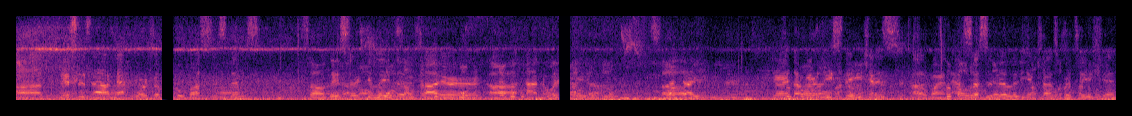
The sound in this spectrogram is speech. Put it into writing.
uh, this is our network of school bus systems. So they circulate the entire uh, Hanoi area. So during the early stages, uh, when accessibility and transportation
